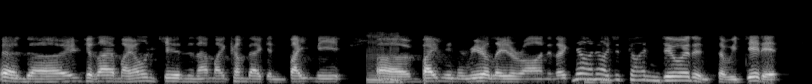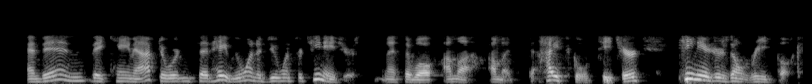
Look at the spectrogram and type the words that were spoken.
and because uh, I have my own kids, and that might come back and bite me, mm-hmm. uh, bite me in the rear later on. And like, no, no, just go ahead and do it. And so we did it. And then they came afterward and said, "Hey, we want to do one for teenagers." And I said, "Well, I'm a I'm a high school teacher, teenagers don't read books.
